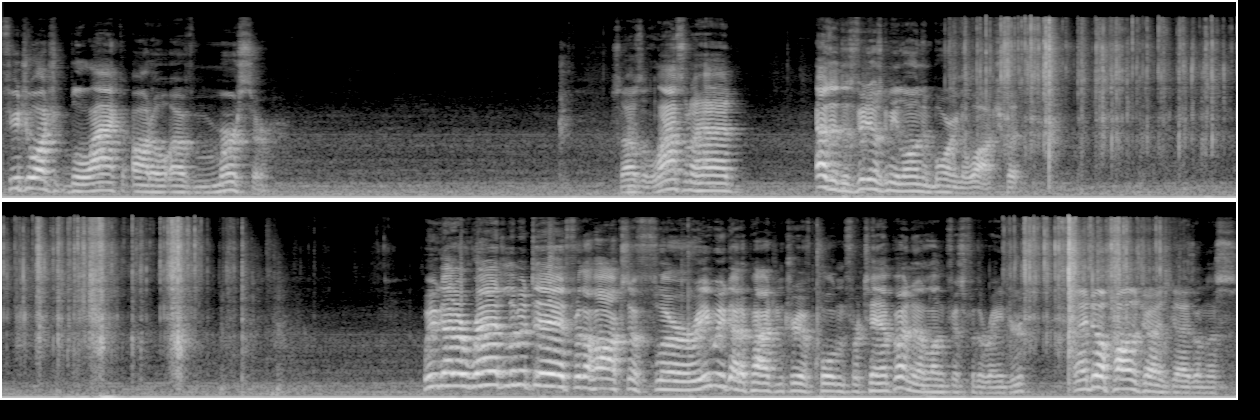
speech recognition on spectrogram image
Future Watch Black Auto of Mercer. So that was the last one I had. As I this video is going to be long and boring to watch, but... We've got a red limited for the Hawks of Fleury. We've got a pageantry of Colton for Tampa and a Lundkvist for the Rangers. And I do apologize, guys, on this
